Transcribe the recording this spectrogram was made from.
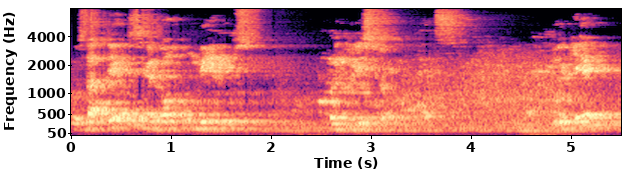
Os ateus se revoltam menos quando isso acontece. Por quê?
